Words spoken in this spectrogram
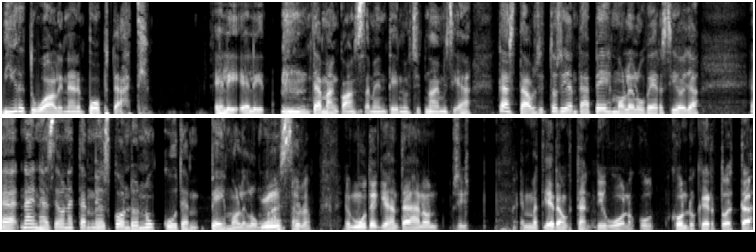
virtuaalinen pop-tähti. Eli, eli tämän kanssa mentiin nyt sitten naimisiin. Ja tästä on sitten tosiaan tämä pehmoleluversio ja ää, näinhän se on, että myös Kondo nukkuu tämän pehmolelun kanssa. Mm, kyllä. Ja muutenkinhan tämähän on siis, en mä tiedä onko tämä nyt niin huono, kun Kondo kertoo, että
